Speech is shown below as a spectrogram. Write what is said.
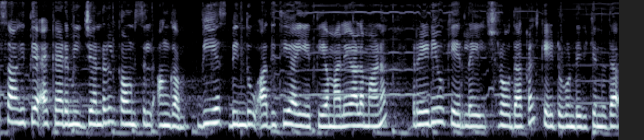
സാഹിത്യ അക്കാദമി ജനറൽ കൗൺസിൽ അംഗം വി എസ് ബിന്ദു അതിഥിയായി എത്തിയ മലയാളമാണ് റേഡിയോ കേരളയിൽ ശ്രോതാക്കൾ കേട്ടുകൊണ്ടിരിക്കുന്നത്.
